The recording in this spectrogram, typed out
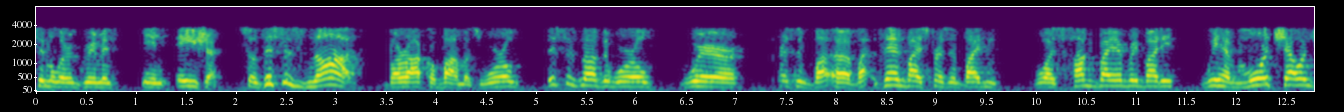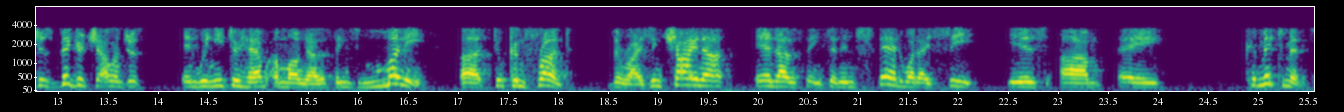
similar agreement in Asia. So this is not Barack Obama's world. This is not the world where President uh, then Vice President Biden was hugged by everybody. We have more challenges, bigger challenges, and we need to have, among other things, money uh, to confront the rising China and other things. And instead, what I see is um, a commitment,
